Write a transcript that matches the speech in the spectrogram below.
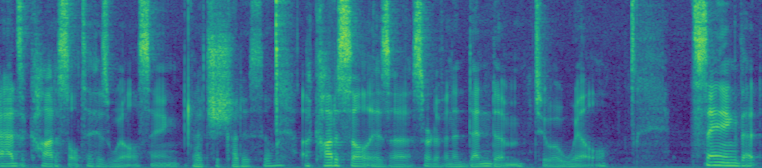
adds a codicil to his will, saying that a codicil? a codicil is a sort of an addendum to a will, saying that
